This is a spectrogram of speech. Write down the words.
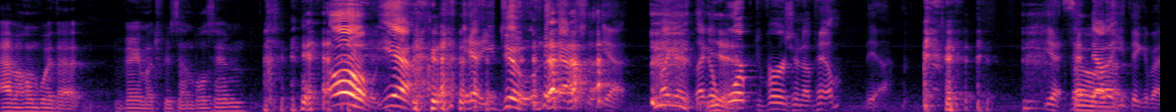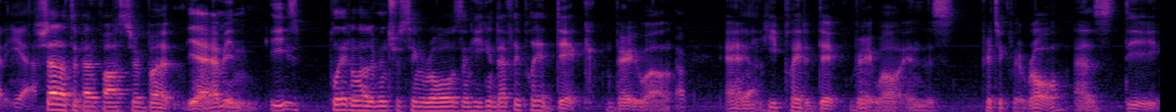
I have a homeboy that very much resembles him. Oh yeah, yeah, you do. Actually, yeah, like a like a Yeah. warped version of him. Yeah, yeah. So, now uh, that you think about it, yeah. Shout out to Ben Foster, but yeah, I mean, he's played a lot of interesting roles, and he can definitely play a dick very well. Okay. And Yeah. he played a dick very well in this particular role as the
